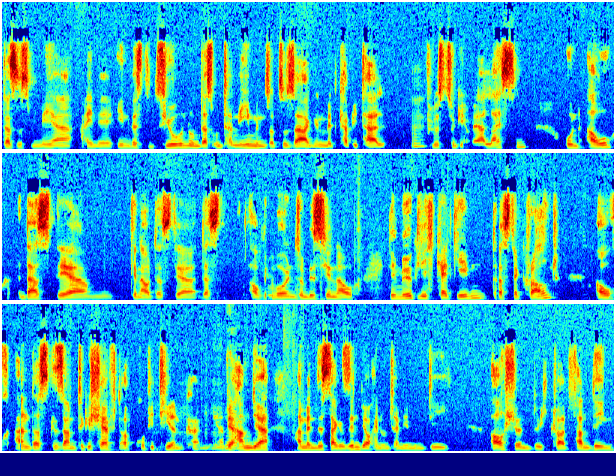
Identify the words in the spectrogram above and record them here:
das ist mehr eine Investition, um das Unternehmen sozusagen mit Kapitalfluss mhm. zu gewährleisten. Und auch, dass der, genau, dass der, dass auch wir wollen so ein bisschen auch die Möglichkeit geben, dass der Crowd auch an das gesamte Geschäft auch profitieren kann. Ja, wir haben ja am Ende des Tages sind wir auch ein Unternehmen, die auch schon durch Crowdfunding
